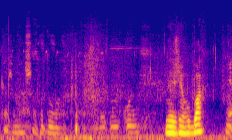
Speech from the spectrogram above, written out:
Каже, наша годувала. Нижня губа? Ні.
